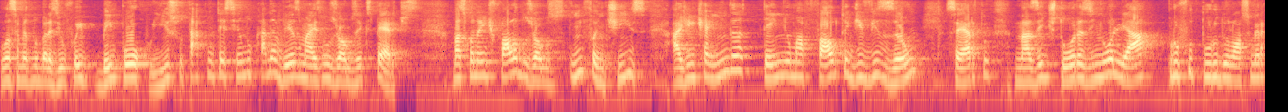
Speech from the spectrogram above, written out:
e o lançamento no Brasil foi bem pouco, e isso está acontecendo cada vez mais nos jogos experts. Mas quando a gente fala dos jogos infantis, a gente ainda tem uma falta de visão, certo? Nas editoras em olhar para o futuro do nosso mercado.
